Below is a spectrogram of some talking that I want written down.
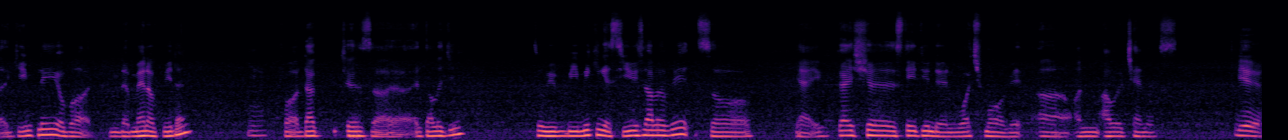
uh, gameplay about the Man of Medan Mhm. for Dark Pictures uh, anthology. So we'll be making a series out of it. So yeah, you guys should stay tuned and watch more of it uh, on our channels. Yeah,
